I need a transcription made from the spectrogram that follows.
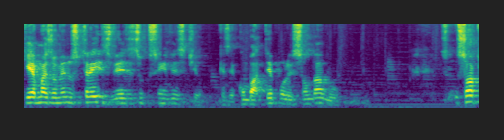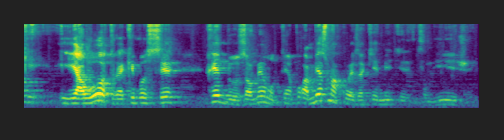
que é mais ou menos três vezes o que você investiu. Quer dizer, combater poluição dá lucro. Só que, e a outra é que você reduz ao mesmo tempo a mesma coisa que emite fuligem,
